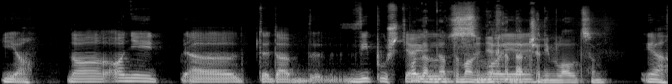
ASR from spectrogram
Jo. No oni uh, teda vypúšťajú Podľa mňa to mali svoje, nechať nadšeným lovcom. Ja,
